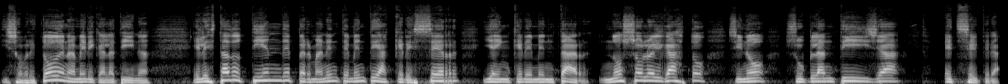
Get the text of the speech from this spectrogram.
y sobre todo en América Latina, el Estado tiende permanentemente a crecer y a incrementar no solo el gasto, sino su plantilla, etcétera.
